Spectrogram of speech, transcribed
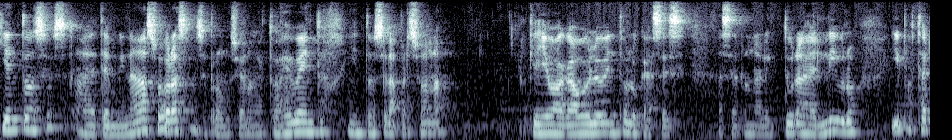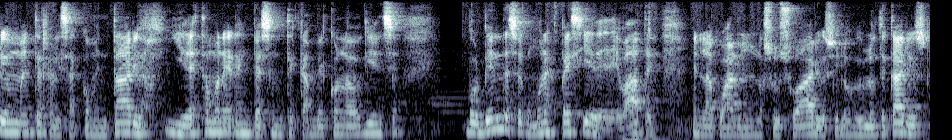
Y entonces a determinadas horas se promocionan estos eventos. Y entonces la persona que lleva a cabo el evento lo que hace es hacer una lectura del libro y posteriormente realizar comentarios. Y de esta manera empieza a intercambiar con la audiencia volviéndose como una especie de debate en la cual los usuarios y los bibliotecarios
